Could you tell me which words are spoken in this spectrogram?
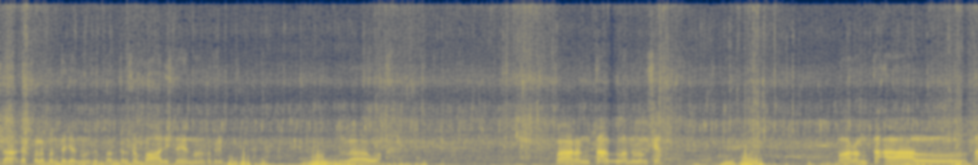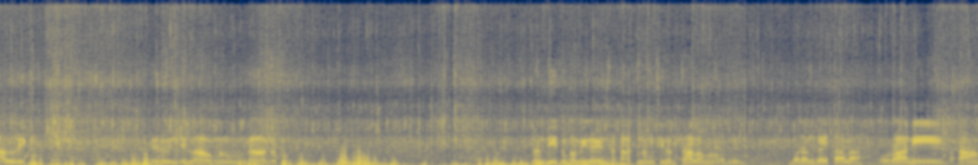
dagat pala banda dyan. Mga, bandang Sambales na yan mga katrip. Lawak. Parang taal ano lang siya. Parang taal taal lake. Pero hindi lawak ng dagat oh. Nandito kami ngayon sa taas ng Sinagtala mga kadrin. Barangay Tala, Orani, Bataan.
